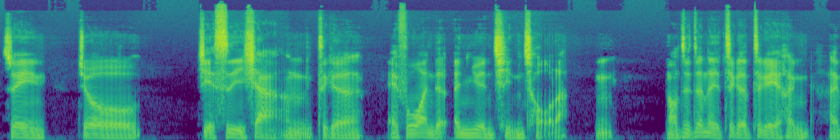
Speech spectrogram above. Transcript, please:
所以就解释一下，嗯，这个 F1 的恩怨情仇啦，嗯。然后这真的，这个这个也很很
